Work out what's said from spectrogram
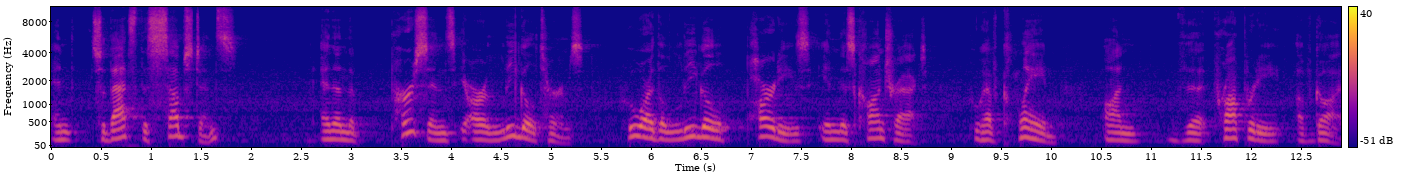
And so that's the substance. And then the persons are legal terms. Who are the legal parties in this contract who have claim on the property of God?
